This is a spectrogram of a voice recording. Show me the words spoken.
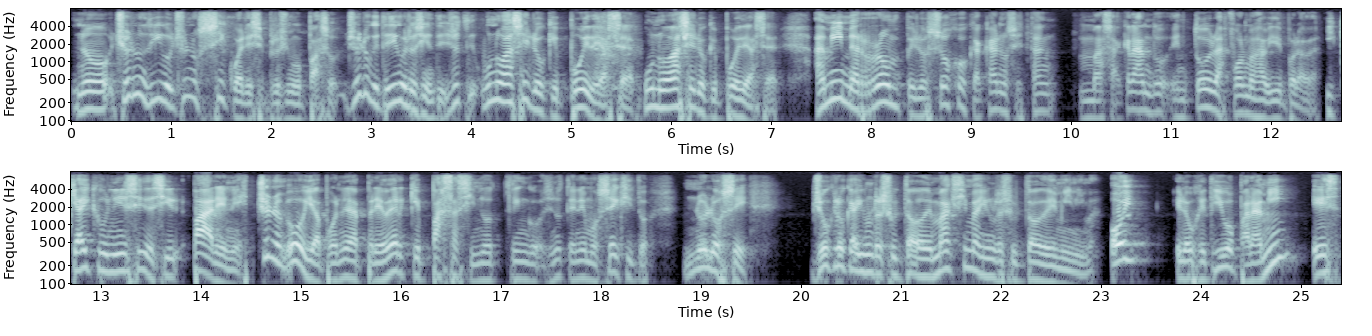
no, yo no digo, yo no sé cuál es el próximo paso. Yo lo que te digo es lo siguiente, uno hace lo que puede hacer, uno hace lo que puede hacer. A mí me rompe los ojos que acá nos están masacrando en todas las formas de vida y por haber. Y que hay que unirse y decir, paren esto. Yo no me voy a poner a prever qué pasa si no, tengo, si no tenemos éxito, no lo sé. Yo creo que hay un resultado de máxima y un resultado de mínima. Hoy el objetivo para mí es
